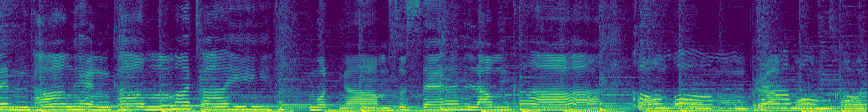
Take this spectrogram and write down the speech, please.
ส้นทางแห่งธรรมใจงดงามสุดแสนล้ำค่า ขององค์พระมงคล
